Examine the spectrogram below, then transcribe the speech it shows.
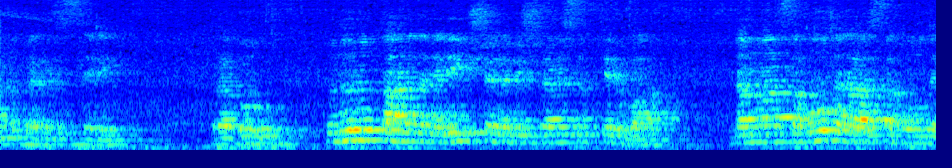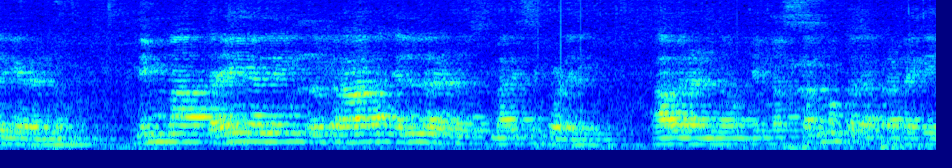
ಅನುಗ್ರಹಿಸಿರಿ. ಪ್ರಭು, ಪುನರುತ್ಥಾನದ ನಿರೀಕ್ಷೆಯನ್ನು ವಿಶ್ರಮಿಸುತ್ತಿರುವ ನಮ್ಮ ಸಹೋದರ ಸಹೋದರಿಯರನ್ನು ನಿಮ್ಮ ದಯೆಯಲ್ಲಿ ಮೃತರಾದ ಎಲ್ಲರನ್ನು ಸ್ಮರಿಸಿಕೊಳ್ಳಿರಿ ಅವರನ್ನು ನಿಮ್ಮ ಸಮ್ಮುಖದ ಪ್ರಭೆಗೆ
